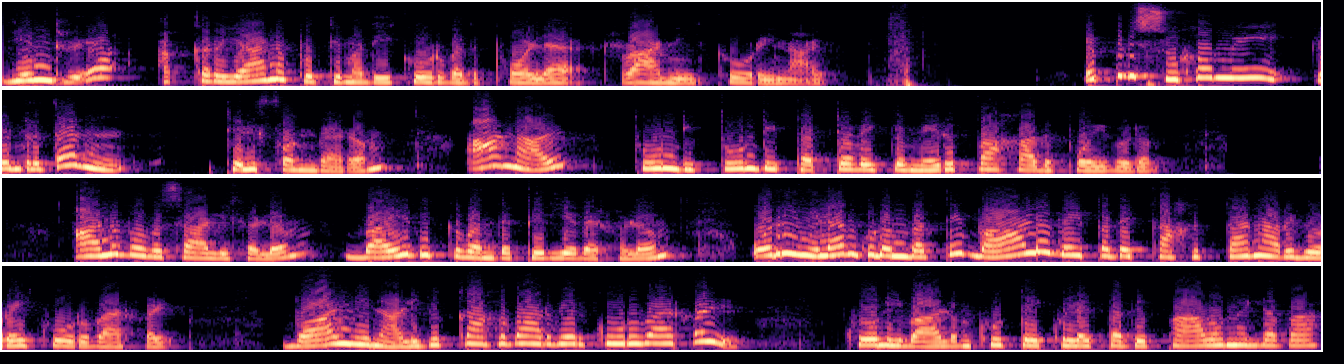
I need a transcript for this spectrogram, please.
என்று அக்கறையான புத்திமதி கூறுவது போல ராணி கூறினாள். எப்படி சுகமே என்றுதான் டெலிபோன் வரும். ஆனால் தூண்டி தூண்டி பெற்ற வைக்கும் நெருப்பாக அது போய்விடும். அனுபவசாலிகளும் வயதுக்கு வந்த பெரியவர்களும் ஒரு இளங்குடும்பத்தை வாழ வைப்பதற்காகத்தான் அறிவுரை கூறுவார்கள். வாழ்வின் அழிவுக்காக வார்வேர் கூறுவார்கள். கூடி வாழும் கூட்டை குலைப்பது பாவம் அல்லவா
